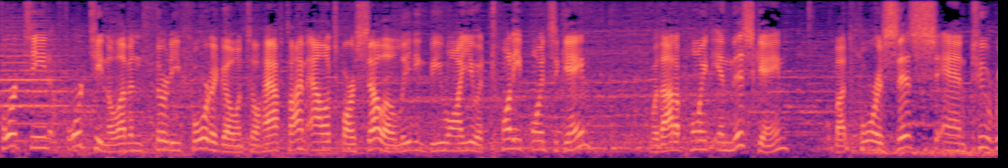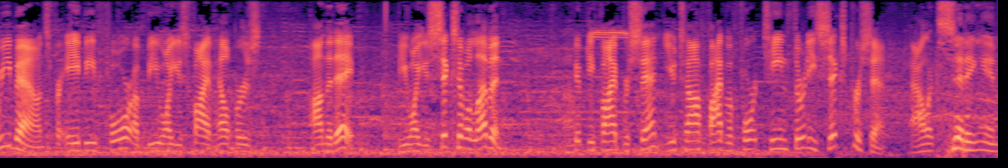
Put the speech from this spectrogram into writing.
14 14, 11 34 to go until halftime. Alex Barcelo leading BYU at 20 points a game without a point in this game, but four assists and two rebounds for AB, four of BYU's five helpers on the day. BYU 6 of 11, 55%. Utah 5 of 14, 36%. Alex sitting and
